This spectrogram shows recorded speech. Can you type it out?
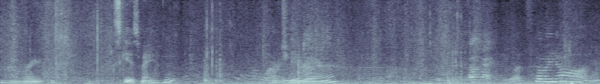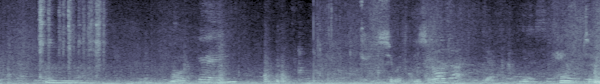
All right. Excuse me. Mm-hmm. Put you there. What's going on? Hmm. Okay. Let's see what these are. Yes. Hampton.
